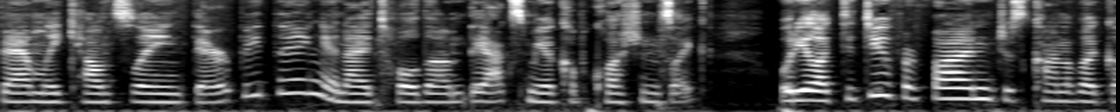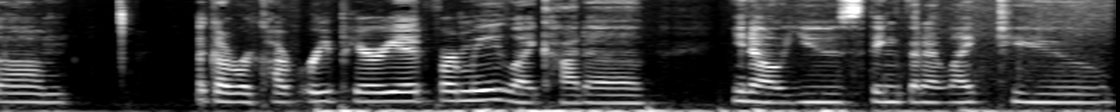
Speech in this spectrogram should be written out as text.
family counseling therapy thing and I told them they asked me a couple questions like what do you like to do for fun? Just kind of like um like a recovery period for me, like how to, you know, use things that I like to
